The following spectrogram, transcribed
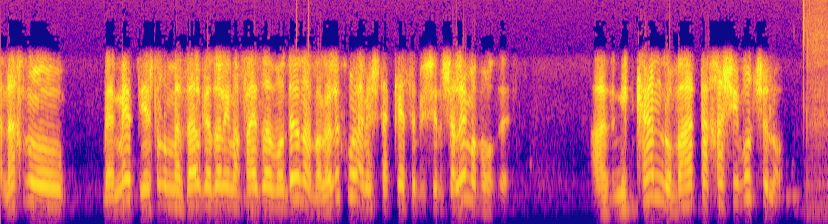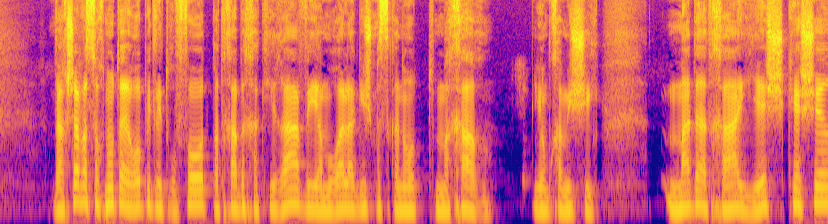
אנחנו, באמת, יש לנו מזל גדול עם הפייזר ומודרנה, אבל לא לכולם יש את הכסף בשביל לשלם עבור זה. אז מכאן נובעת החשיבות שלו. ועכשיו הסוכנות האירופית לתרופות פתחה בחקירה והיא אמורה להגיש מסקנות מחר, יום חמישי. מה דעתך, יש קשר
